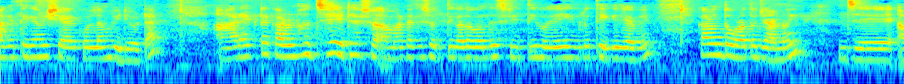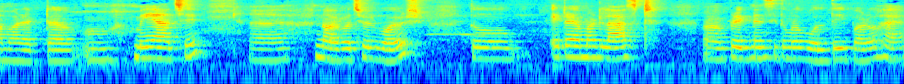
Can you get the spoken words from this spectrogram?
আগে থেকে আমি শেয়ার করলাম ভিডিওটা আর একটা কারণ হচ্ছে, এটা আমার কাছে সত্যি কথা বলতে স্মৃতি হয়ে এগুলো থেকে যাবে। কারণ তোমরা তো জানোই যে আমার একটা মেয়ে আছে নয় বছর বয়স। তো এটা আমার লাস্ট প্রেগনেন্সি তোমরা বলতেই পারো হ্যাঁ।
